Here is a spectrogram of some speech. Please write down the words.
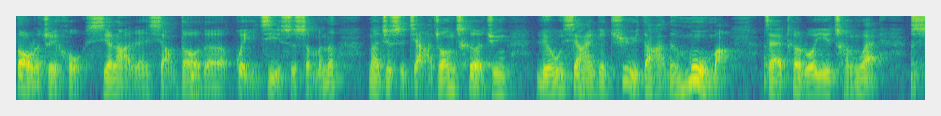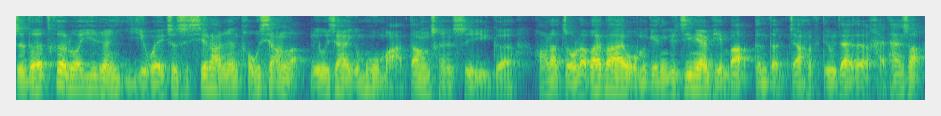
到了最后，希腊人想到的诡计是什么呢？那就是假装撤军，留下一个巨大的木马在特洛伊城外，使得特洛伊人以为这是希腊人投降了，留下一个木马当成是一个好了，走了，拜拜，我们给你个纪念品吧，等等，这样丢在这海滩上。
